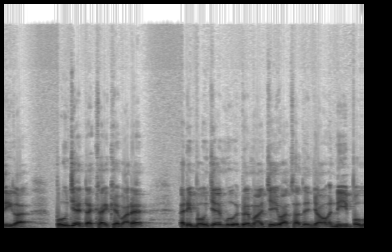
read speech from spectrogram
စီးကဘုံကျဲတိုက်ခိုက်ခဲ့ပါတယ်အဲ့ဒီဘုံကျဲမှုအတွင်းမှာကျေးရွာစာတင်ကျောင်းအနီးဘုံ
